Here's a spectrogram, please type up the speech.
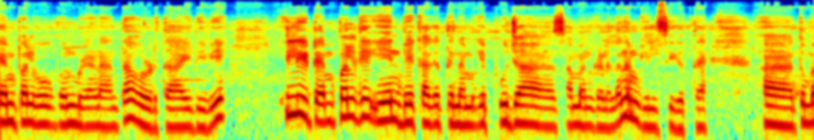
ಟೆಂಪಲ್ಗೆ ಹೋಗಿ ಬಂದುಬಿಡೋಣ ಅಂತ ಹೊರಡ್ತಾ ಇದ್ದೀವಿ. ಇಲ್ಲಿ ಟೆಂಪಲ್ಗೆ ಏನು ಬೇಕಾಗುತ್ತೆ ನಮಗೆ ಪೂಜಾ ಸಾಮಾನುಗಳೆಲ್ಲ ನಮ್ಗೆ ಇಲ್ಲಿ ಸಿಗುತ್ತೆ. ತುಂಬ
